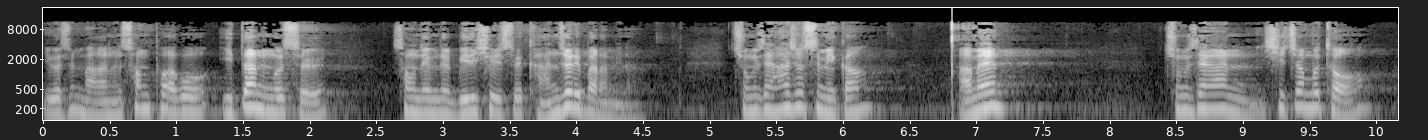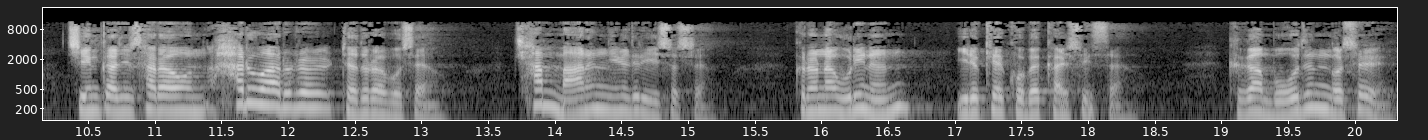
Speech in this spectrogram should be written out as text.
이것을 마가는 선포하고 있다는 것을 성도님들 믿으실 수 간절히 바랍니다. 중생하셨습니까? 아멘. 중생한 시점부터 지금까지 살아온 하루하루를 되돌아보세요. 참 많은 일들이 있었어요. 그러나 우리는 이렇게 고백할 수 있어요. 그가 모든 것을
